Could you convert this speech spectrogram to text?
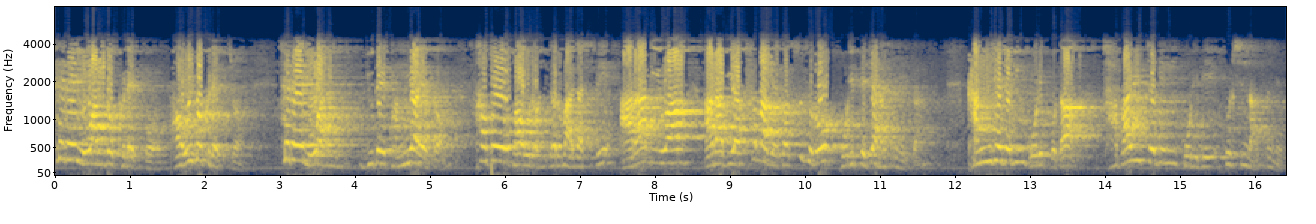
세례 요한도 그랬고 바울도 그랬죠. 세례 요한은 유대 광야에서 사도 바울은 여러분 알다시피 아라비와 아라비아 사막에서 스스로 고립되지 않았습니까? 강제적인 고립보다 자발적인 고립이 훨씬 낫습니다.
